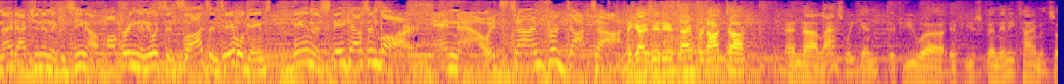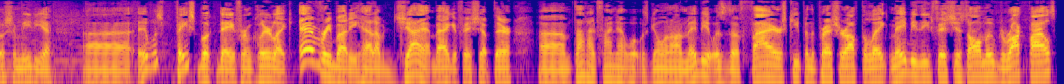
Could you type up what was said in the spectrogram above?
night action in the casino, offering the newest in slots and table games, and the steakhouse and bar. And now it's time for Dock Talk. Hey guys, it is time for Dock Talk. And uh, last weekend, if you uh, if you spend any time in social media, uh, it was Facebook Day from Clear Lake. Everybody had a giant bag of fish up there. Um, thought I'd find out what was going on. Maybe it was the fires keeping the pressure off the lake. Maybe these fish just all moved to rock piles.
